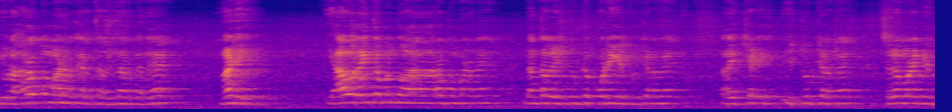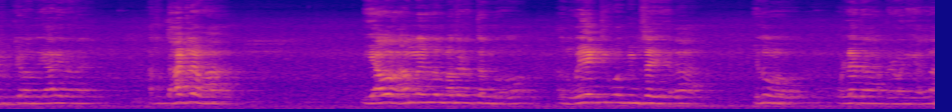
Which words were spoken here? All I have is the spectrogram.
ಇವರು ಆರೋಪ ಮಾಡ್ಬೇಕಾದ್ರೆ ತಹಸೀಲ್ದಾರ್ ಮೇಲೆ ಮಾಡಿ. ಯಾವ ರೈತ ಬಂದು ಆರೋಪ ಮಾಡೋಣ ನಂತರ ಇಷ್ಟು ದುಡ್ಡು ಕೊಡಿ, ಇಷ್ಟು ದುಡ್ಡು ಕೇಳವೆ ಇಷ್ಟು ಕೇಳಿ ಇಷ್ಟು ದುಡ್ಡು ಕೇಳವೆ ಸರ್ವೆ ಮಾಡೋಕ್ಕೆ ಇಷ್ಟು ದುಡ್ಡು ಯಾರು ಇರೋಣ ಅದು ದಾಖಲೆವಾ ಯಾವ ರಾಮನಗರದಲ್ಲಿ ಮಾತಾಡ್ತಂದು ಅದು ವೈಯಕ್ತಿಕ ಹಿಂಸೆ ಇದೆಯಲ್ಲ, ಇದು ಒಳ್ಳೆಯದ ಬೆಳವಣಿಗೆ ಅಲ್ಲ.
